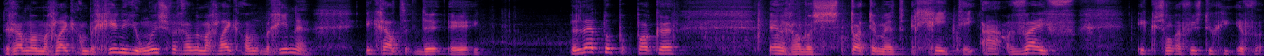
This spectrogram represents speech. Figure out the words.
daar gaan we maar gelijk aan beginnen, jongens. We gaan er maar gelijk aan beginnen. Ik ga de laptop pakken. En dan gaan we starten met GTA 5. Ik zal even een stukje even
